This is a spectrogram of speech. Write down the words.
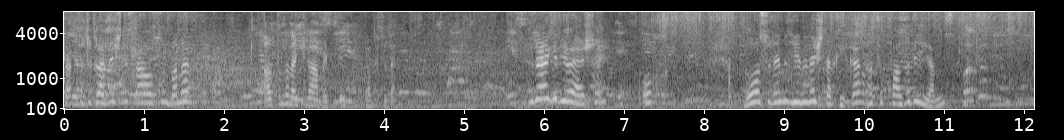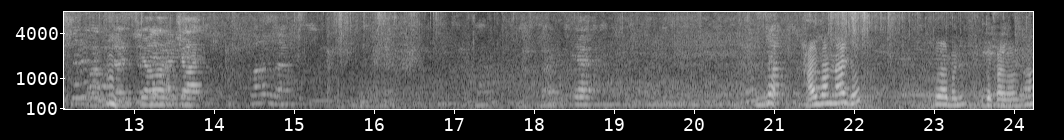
Taksici kardeş de sağ olsun bana 6 lira ikram etti taksiden. Güzel gidiyor her şey. Oh. Bu süremiz 25 dakika. Da çok fazla değil yalnız. Burada hayvanlar yok. Görmedim. Köpek hayvanlar.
